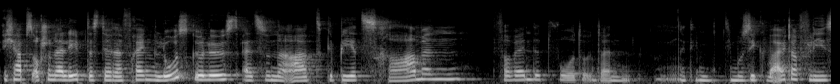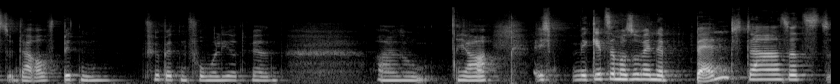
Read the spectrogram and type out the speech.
ich habe es auch schon erlebt, dass der Refrain losgelöst als so eine Art Gebetsrahmen verwendet wurde und dann die, die Musik weiterfließt und darauf Bitten, Fürbitten formuliert werden. Also ja, ich, mir geht es immer so, wenn eine Band da sitzt,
